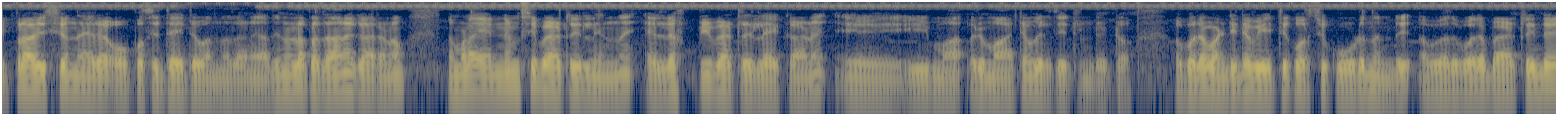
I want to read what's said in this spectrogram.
ഇപ്രാവശ്യം നേരെ ഓപ്പോസിറ്റ് ആയിട്ട് വന്നതാണ്. അതിനുള്ള പ്രധാന കാരണം നമ്മളെ എൻ എം സി ബാറ്ററിയിൽ നിന്ന് എൽ എഫ് പി ബാറ്ററിയിലേക്കാണ് ഈ ഒരു മാറ്റം വരുത്തിയിട്ടുണ്ട് കേട്ടോ. അതുപോലെ വണ്ടീന്റെ വെയിറ്റ് കുറച്ച് കൂടുന്നുണ്ട്. അപ്പോൾ അതുപോലെ ബാറ്ററീന്റെ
